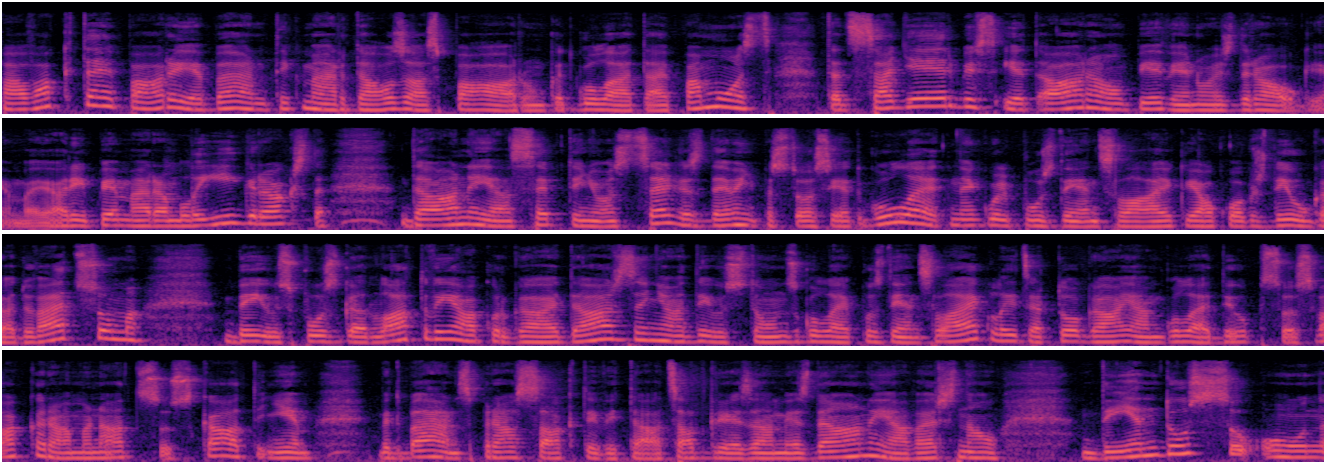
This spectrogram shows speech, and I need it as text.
pavaktē pārējie bērni tikmēr daudzās pāri, un kad gulētāji pamosts, tad saģērbis iet ārā un pievienojas draugiem. Vai arī, piemēram, Līga raksta, Dānijā septiņos ceļas, 19. iet gulēt, neguļ pusdienas laiku jau kopš divu gadu vecuma bijusi pusgadu Latvijā, kur gāja dārziņā, divas stundas gulēja pusdienas laiku, līdz ar to gājām gulēt 12. vakarā, man acis uz skātiņiem, bet bērns prasa aktivitātes. Atgriezāmies Dānijā, vairs nav diendusu un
